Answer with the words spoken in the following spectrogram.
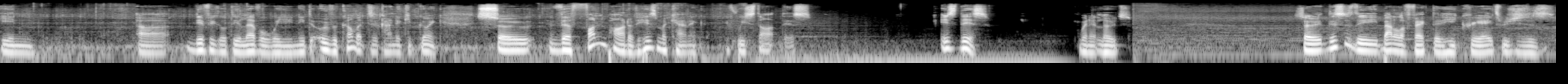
in uh, difficulty level where you need to overcome it to kind of keep going. So the fun part of his mechanic, if we start this, is this when it loads. So this is the battle effect that he creates, which is his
